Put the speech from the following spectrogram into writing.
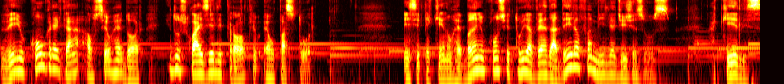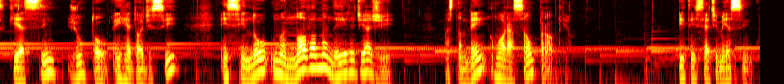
veio congregar ao seu redor e dos quais ele próprio é o pastor. Esse pequeno rebanho constitui a verdadeira família de Jesus. Aqueles que assim juntou em redor de si, ensinou uma nova maneira de agir, mas também uma oração própria. Item 765.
